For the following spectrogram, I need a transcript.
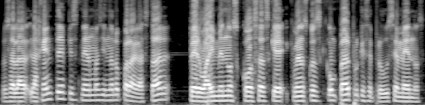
o sea, la, gente empieza a tener más dinero para gastar, pero hay menos cosas que, menos cosas que comprar porque se produce menos.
